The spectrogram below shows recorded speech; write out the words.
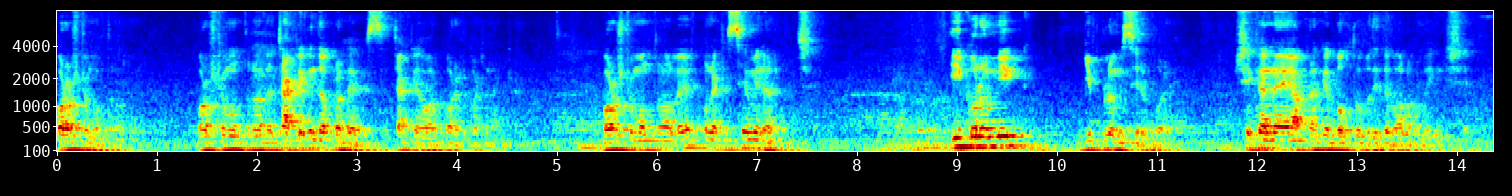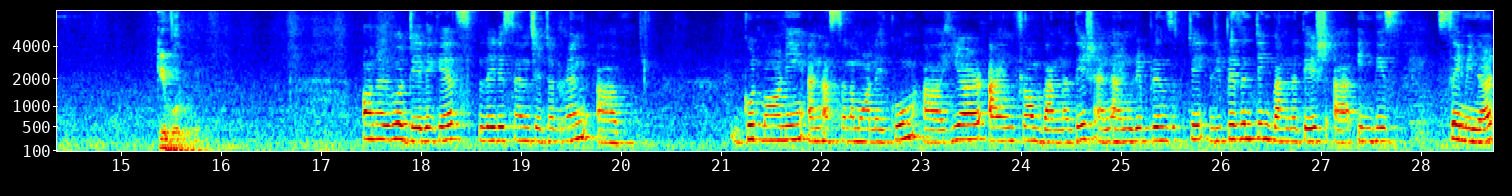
পররাষ্ট্র মন্ত্রণালয় পররাষ্ট্র মন্ত্রণালয় চাকরি কিন্তু আপনার হয়ে গেছে চাকরি হওয়ার পরের ঘটনা একটা পররাষ্ট্র মন্ত্রণালয়ের কোনো একটা সেমিনার হচ্ছে ইকোনমিক ডিপ্লোমেসির উপরে সেখানে আপনাকে বক্তব্য দিতে বলা হলো ইংলিশে কি বলবেন Honorable delegates, ladies and gentlemen, uh, good morning and assalamu alaikum. Uh, here I am from Bangladesh and I am representing, representing Bangladesh uh, in this seminar.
